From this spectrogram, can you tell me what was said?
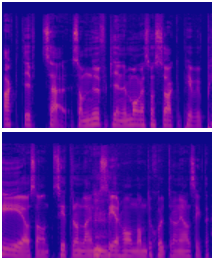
aktivt så här, som nu för tiden, det är många som söker PVP och sånt, sitter online, mm. du ser honom, du skjuter honom i ansiktet.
